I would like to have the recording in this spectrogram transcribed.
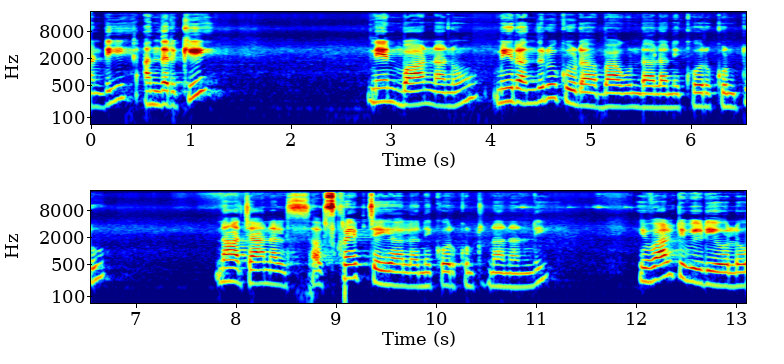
అండి అందరికీ నేను బాగున్నాను. మీరందరూ కూడా బాగుండాలని కోరుకుంటూ నా ఛానల్ సబ్స్క్రైబ్ చేయాలని కోరుకుంటున్నానండి. ఇవాళ వీడియోలో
